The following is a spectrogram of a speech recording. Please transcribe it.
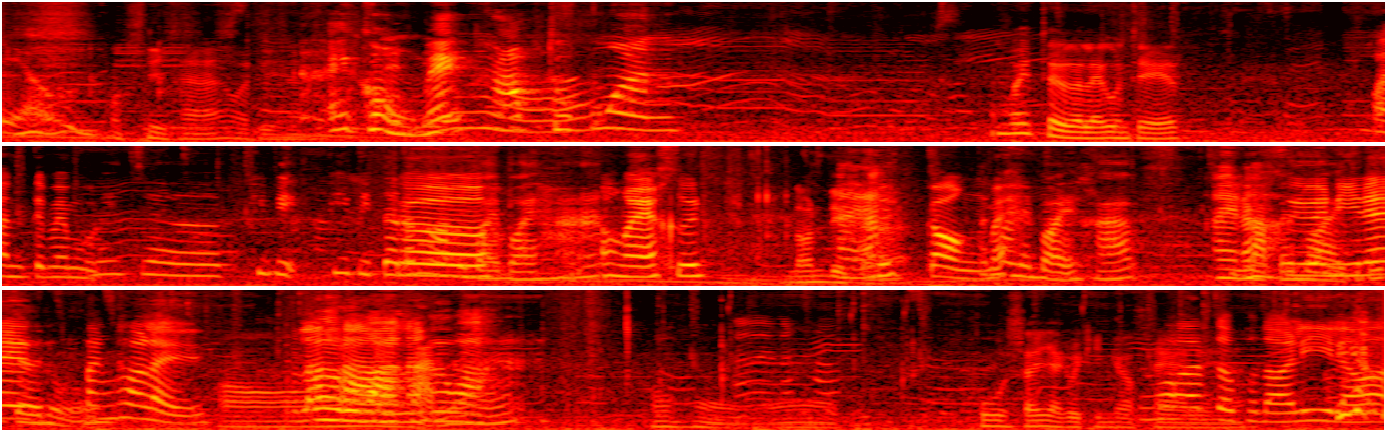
เดี๋ยวสวัสดีฮะสวัสดีฮะไอ้กล่องแม่งนับทุกวัน ไม่เจอเลยคุณเจสวันเต็มไปหมด ไม่เจอพี่บิ๊กพี่ปีเตอร์เอต้องอมาบ่อยๆฮะเอาไงคืนนอนดึกไหนนะอะกล่องไหมมาบ่อยๆครับไอ้หลับซื้อบ่ออัยนๆนี้ไม่ได้เจอหนูตั้งเท่าไหร่ อ๋อราเออคาว่ะนะเออว่ะ โอ้โหพูดซะอยากไปกินกาเพแฟราะว่าเลยจบสตอรี่แล้วอะ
